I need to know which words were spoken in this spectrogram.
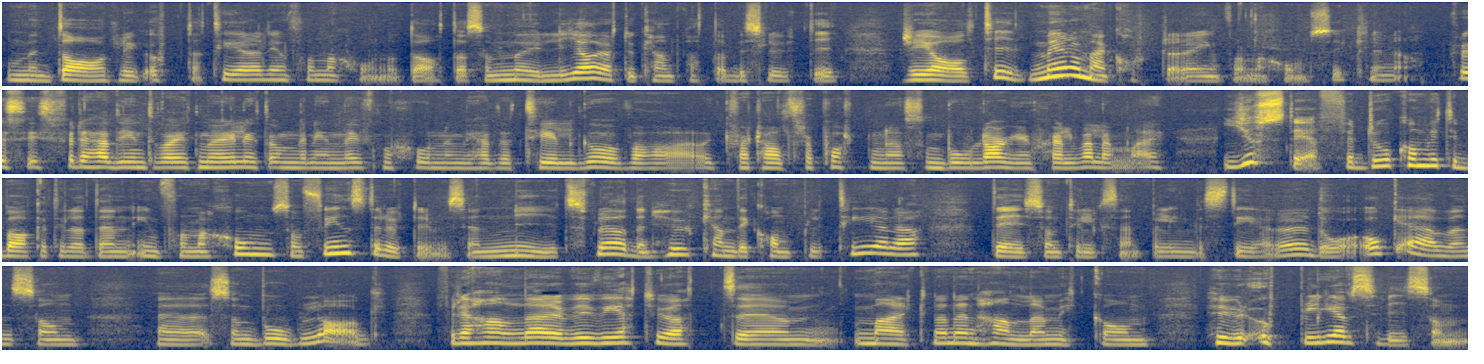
och med daglig uppdaterad information och data som möjliggör att du kan fatta beslut i realtid med de här kortare informationscyklerna. Precis, för det hade inte varit möjligt om den enda informationen vi hade tillgå var kvartalsrapporterna som bolagen själva lämnar. Just det, för då kommer vi tillbaka till att den information som finns där ute, det vill säga nyhetsflöden, hur kan det komplettera dig som till exempel investerare då och även som eh, som bolag. För det handlar, vi vet ju att eh, marknaden handlar mycket om hur upplevs vi som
